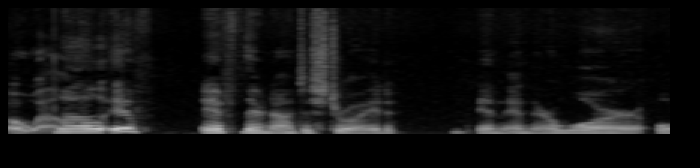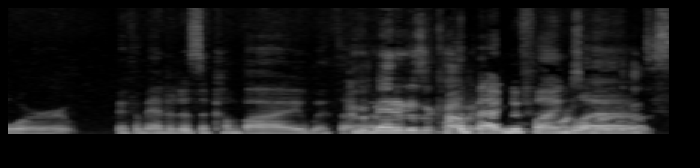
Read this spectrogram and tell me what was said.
oh well. Well, if if they're not destroyed, in in their war, or if Amanda doesn't come by with a, Amanda doesn't come a magnifying glass,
